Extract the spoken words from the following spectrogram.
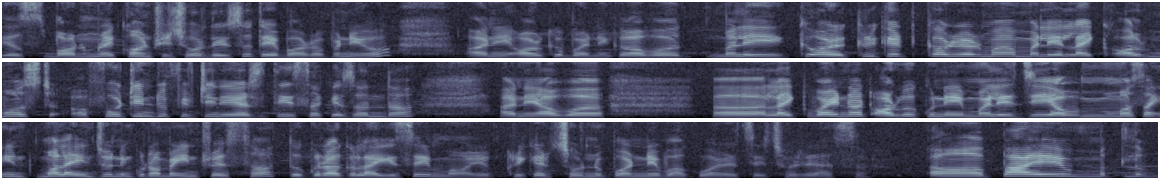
यस भनौँ न कन्ट्री छोड्दैछु त्यही भएर पनि हो। अनि अर्को भनेको अब मैले क्रिकेट करियरमा मैले like almost fourteen to fifteen years दिइसकेछ नि त। अनि अब लाइक वाइ नट अर्को कुनै मैले जे अब मसँग मलाई जुन कुरामा इन्ट्रेस्ट छ त्यो कुराको लागि चाहिँ म यो क्रिकेट छोड्नुपर्ने भएको भएर चाहिँ छोडिरहेको छु। पाएँ मतलब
